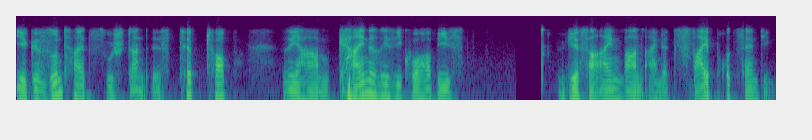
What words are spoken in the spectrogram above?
Ihr Gesundheitszustand ist tiptop. Sie haben keine Risikohobbys. Wir vereinbaren eine zweiprozentige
